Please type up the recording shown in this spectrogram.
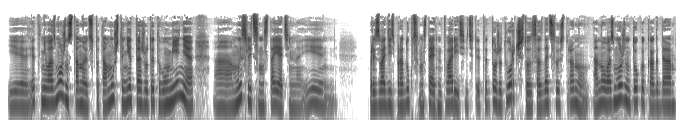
И это невозможно становится, потому что нет даже вот этого умения а, мыслить самостоятельно и производить продукт самостоятельно, творить. Ведь это тоже творчество, создать свою страну. Оно возможно только когда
